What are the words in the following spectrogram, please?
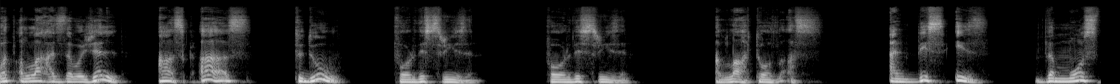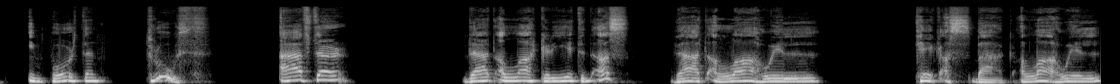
what Allah Azza wa Jal asked us to do for this reason. For this reason, Allah told us. And this is the most important truth. After that Allah created us, that Allah will take us back. Allah will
